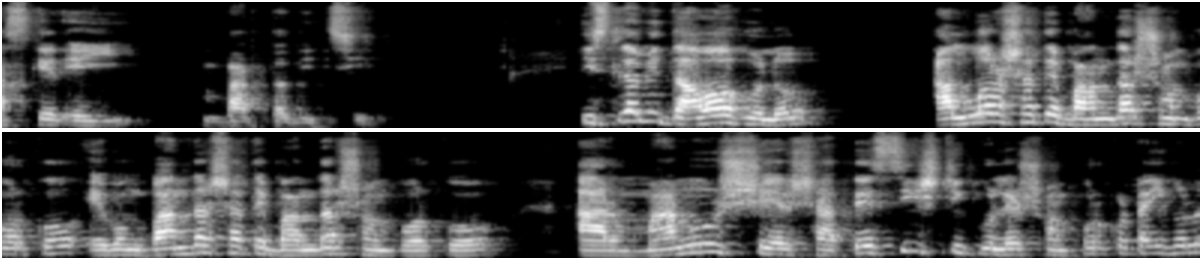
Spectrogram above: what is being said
আজকের এই বার্তা দিচ্ছি ইসলামী দাওয়া হলো আল্লাহর সাথে বান্দার সম্পর্ক এবং বান্দার সাথে বান্দার সম্পর্ক আর মানুষের সাথে সৃষ্টিকুলের সম্পর্কটাই হলো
